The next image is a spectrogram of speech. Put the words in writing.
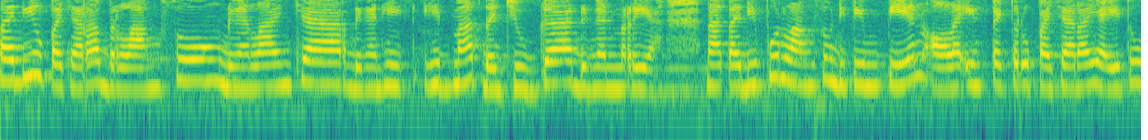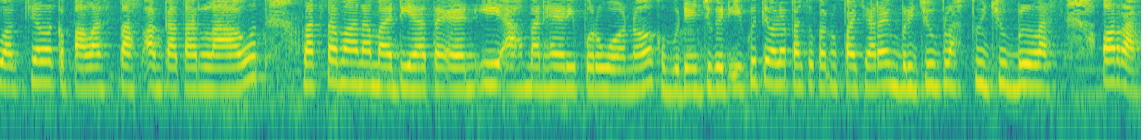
Tadi upacara berlangsung dengan lancar, dengan hikmat dan juga dengan meriah. Nah, tadi pun langsung dipimpin oleh Inspektur Upacara yaitu Wakil Kepala Staf Angkatan Laut Laksamana Madya TNI Ahmad Heri Purwono, kemudian juga diikuti oleh pasukan upacara yang berjumlah 17 orang.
